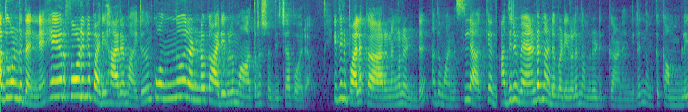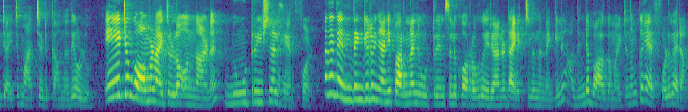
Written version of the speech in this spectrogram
അതുകൊണ്ട് തന്നെ ഹെയർ ഫോളിന് പരിഹാരമായിട്ട് നമുക്ക് ഒന്നോ രണ്ടോ കാര്യങ്ങൾ മാത്രം ശ്രദ്ധിച്ചാൽ പോരാ. ഇതിന് പല കാരണങ്ങളുണ്ട്. അത് മനസ്സിലാക്കി അതിന് വേണ്ട നടപടികൾ നമ്മൾ എടുക്കുകയാണെങ്കിൽ നമുക്ക് കംപ്ലീറ്റ് ആയിട്ട് മാറ്റിയെടുക്കാവുന്നതേ ഉള്ളൂ. ഏറ്റവും കോമൺ ആയിട്ടുള്ള ഒന്നാണ് ന്യൂട്രീഷണൽ ഹെയർ ഫോൾ അതായത് എന്തെങ്കിലും ഞാൻ ഈ പറഞ്ഞ ന്യൂട്രിയൻസിൽ കുറവ് വരാനോ ഡയറ്റിൽ എന്നുണ്ടെങ്കിൽ അതിന്റെ ഭാഗമായിട്ട് നമുക്ക് ഹെയർ ഫോൾ വരാം.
